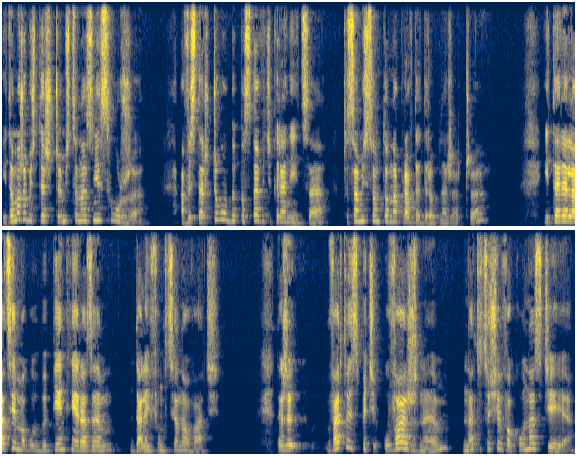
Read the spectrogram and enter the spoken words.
I to może być też czymś, co nas nie służy. A wystarczyłoby postawić granice. Czasami są to naprawdę drobne rzeczy, i te relacje mogłyby pięknie razem dalej funkcjonować. Także warto jest być uważnym na to, co się wokół nas dzieje.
